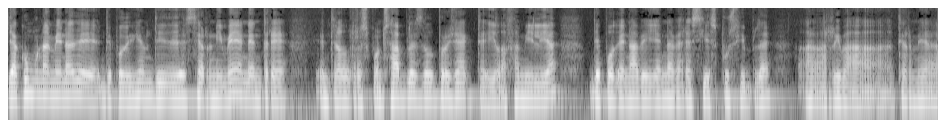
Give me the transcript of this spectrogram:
hi ha com una mena de, de podríem dir, de discerniment entre, entre els responsables del projecte i la família de poder anar veient a veure si és possible arribar a terme a,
